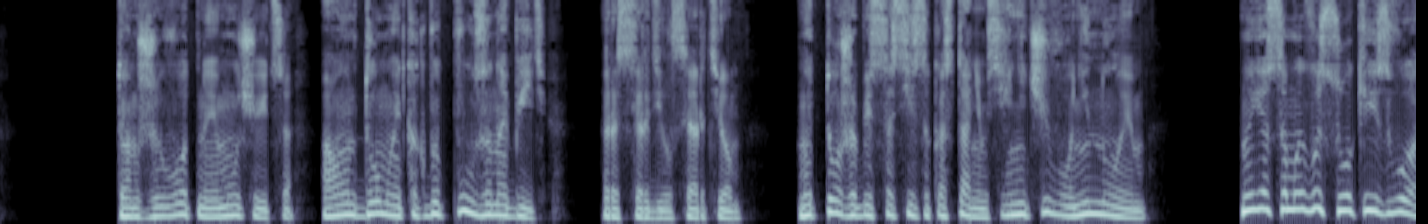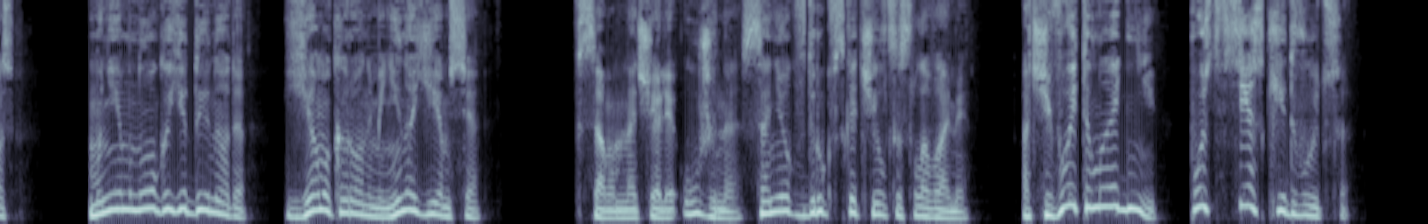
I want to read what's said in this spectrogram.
«Там животное мучается, а он думает, как бы пузо набить», — рассердился Артем. «Мы тоже без сосисок останемся и ничего, не ноем». «Но я самый высокий из вас. Мне много еды надо. Я макаронами не наемся». В самом начале ужина Санек вдруг вскочил со словами. «А чего это мы одни? Пусть все скидываются!»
